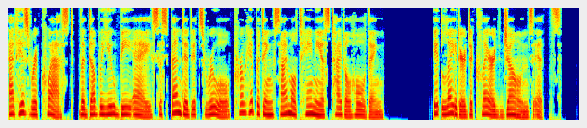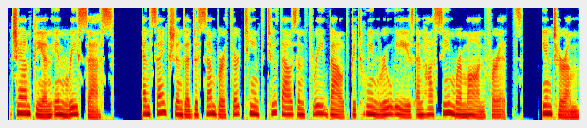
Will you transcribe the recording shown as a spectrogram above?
At his request, the WBA suspended its rule prohibiting simultaneous title holding. It later declared Jones its champion in recess and sanctioned a December 13, 2003 bout between Ruiz and Hasim Rahman for its interim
